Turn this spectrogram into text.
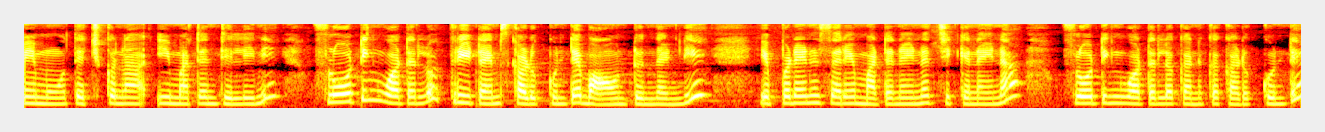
మేము తెచ్చుకున్న ఈ మటన్ టిల్లీని ఫ్లోటింగ్ వాటర్లో త్రీ టైమ్స్ కడుక్కుంటే బాగుంటుందండి. ఎప్పుడైనా సరే మటన్ అయినా చికెన్ అయినా ఫ్లోటింగ్ వాటర్లో కనుక కడుక్కుంటే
